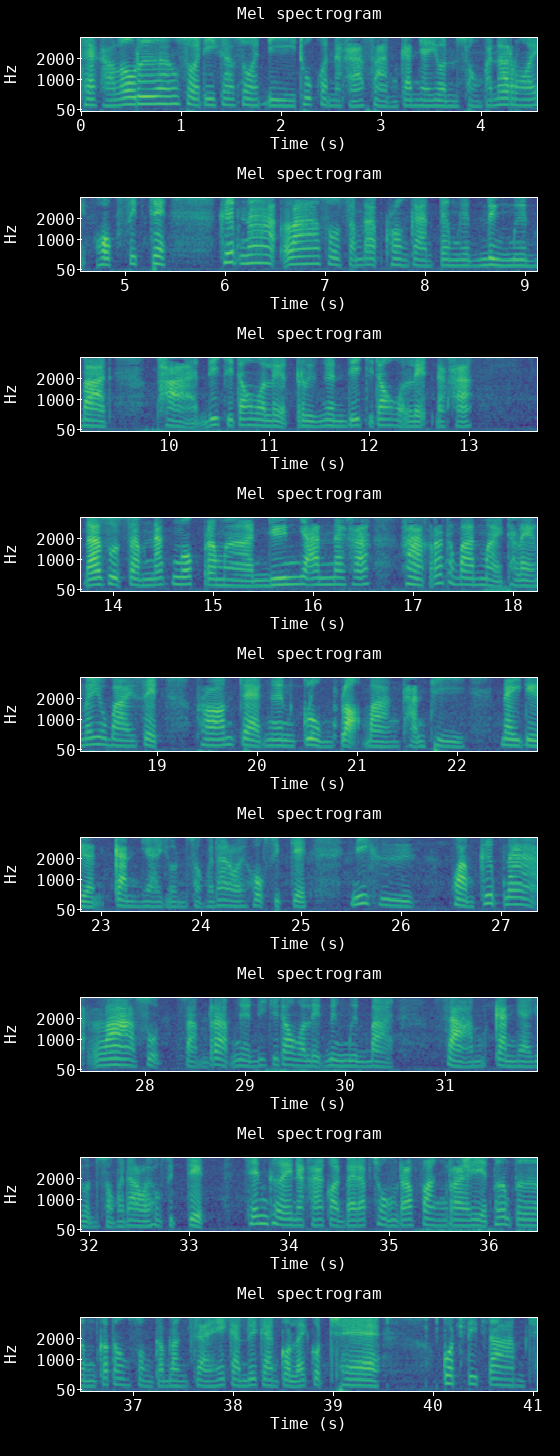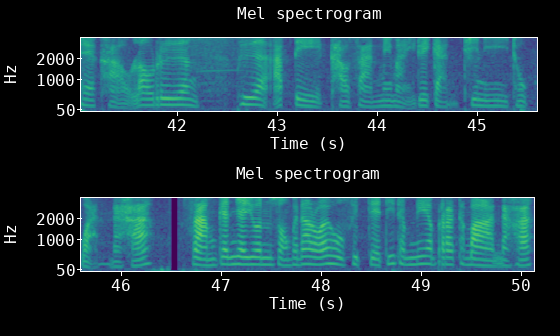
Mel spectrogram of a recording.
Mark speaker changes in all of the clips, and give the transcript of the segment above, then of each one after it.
Speaker 1: แชร์ข่าวเล่าเรื่อง สวัสดีค่ะ สวัสดีทุกคนนะคะ 3 กันยายน 2567 คืบหน้าล่าสุดสำหรับโครงการเติมเงิน 10,000 บาท ผ่านดิจิ t a ลวอลเล็ตหรือเงินดิจิ t a ลวอลเล็ตนะคะ ล่าสุดสำนักงบประมาณยืนยันนะคะ หากรัฐบาลใหม่แถลงนโยบายเสร็จ พร้อมแจกเงินกลุ่มเปราะบางทันทีในเดือนกันยายน 2567 นี่คือ ความคืบหน้าล่าสุดสำหรับเงินดิจิทัลวอลเล็ต10,000 บาท 3 กันยายน 2567 เช่นเคยนะคะ ก่อนไปรับชมรับฟังรายละเอียดเพิ่มเติม ก็ต้องส่งกำลังใจให้กันด้วยการกดไลค์กดแชร์ กดติดตามแชร์ข่าวเล่าเรื่อง เพื่ออัปเดตข่าวสารใหม่ๆ ด้วยกันที่นี่ทุกวันนะคะ 3 กันยายน 2567 ที่ทำเนียบรัฐบาลนะคะ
